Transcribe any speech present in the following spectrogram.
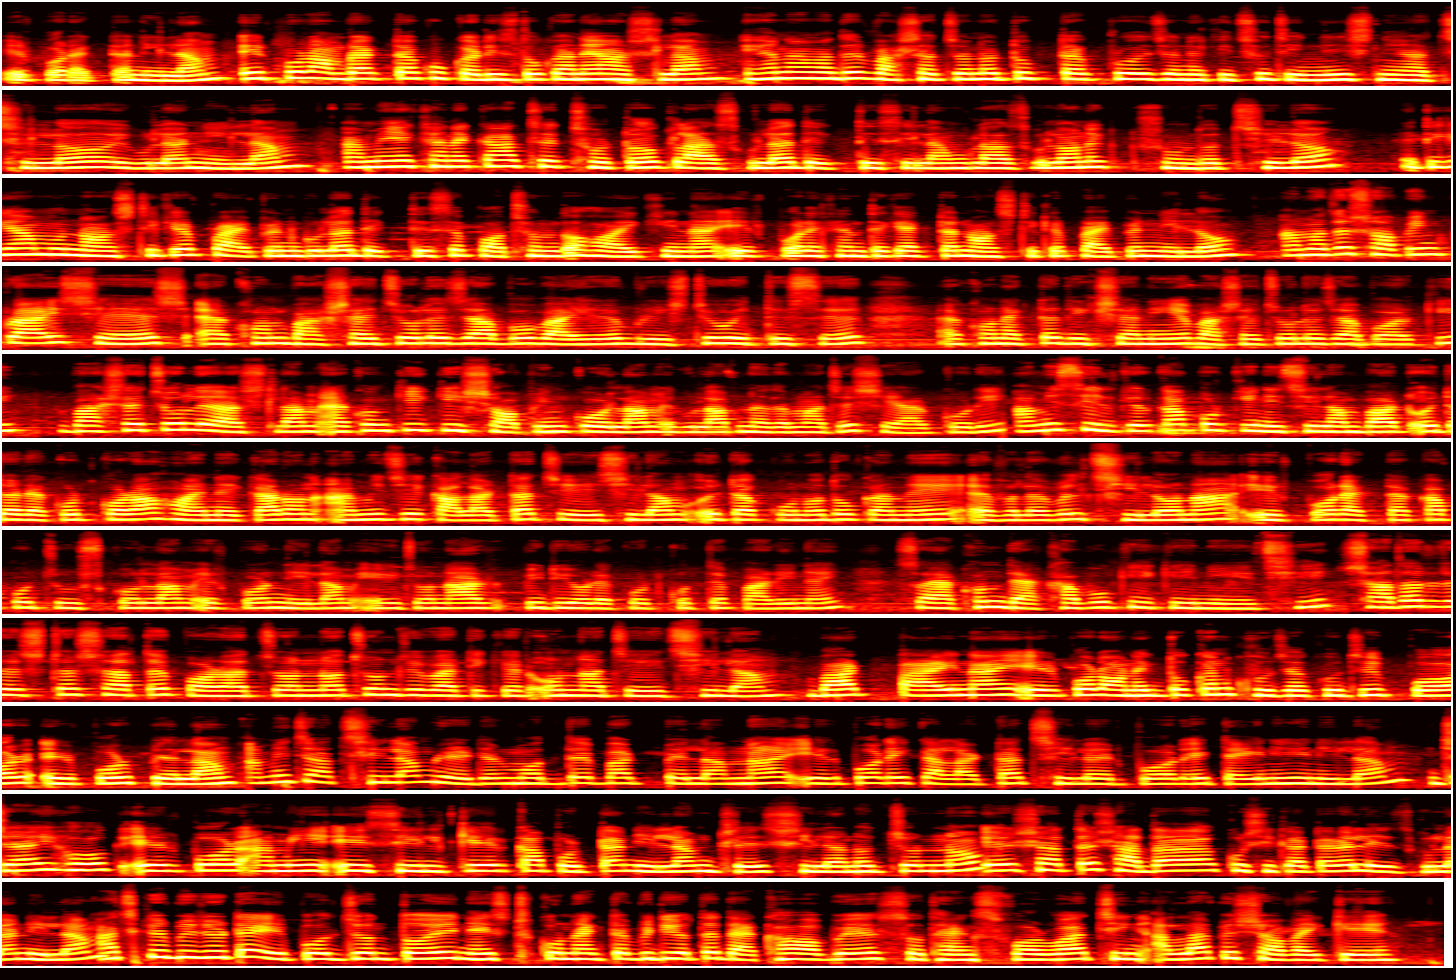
এরপর একটা নিলাম। এরপর আমরা একটা কুকারিস দোকানে আসলাম। এখানে আমাদের বাসার জন্য টুকটাক প্রয়োজনীয় কিছু জিনিস নেওয়ার ছিল। এগুলা নিলাম। আমি এখানে কাঁচের ছোট গ্লাসগুলা দেখতেছিলাম। গ্লাসগুলো অনেক সুন্দর ছিল। এদিকে আমার ননস্টিকের প্রাইপ্যানগুলো দেখতেছে পছন্দ হয় কি না এরপর এখান থেকে একটা ননস্টিকের প্রাইপেন নিল। আমাদের শপিং প্রায় শেষ, এখন বাসায় চলে যাব, বাইরে বৃষ্টি হইতেছে। এখন একটা রিক্সা নিয়ে বাসায় চলে যাব আর কি। বাসায় চলে আসলাম, এখন কি কি শপিং করলাম এগুলো আপনাদের মাঝে শেয়ার করি। আমি সিল্কের কাপড় কিনেছিলাম বাট ওইটা রেকর্ড করা হয়নি কারণ আমি যে কালারটা চেয়েছিলাম, ওইটা কোনো দোকানে অ্যাভেলেবেল ছিল না। এরপর একটা কাপড় চুজ করলাম, এরপর নিলাম, এই জন্য আর ভিডিও রেকর্ড করতে পারি নাই। সো এখন দেখাবো কি কি নিয়েছি। সাদা ড্রেসটার সাথে পরার জন্য চন্দ্রিবাটিকের ওনা চেয়েছিলাম বাট পাই নাই। এরপর অনেক দোকান খুঁজাখুঁজি পর এরপর পেলাম। আমি চাচ্ছিলাম রেডের মধ্যে বাট পেলাম না। এরপর এই কালারটা ছিল, এরপর এটাই নিয়ে নিলাম। যাই হোক, এরপর আমি এই সিল্কের কাপড়টা নিলাম ড্রেস শিলানোর জন্য। এর সাথে সাদা কুশি কাটারের লেসগুলা নিলাম। আজকের ভিডিওটা এই পর্যন্তই। নেক্সট কোন একটা ভিডিওতে দেখা হবে। সো থ্যাংকস ফর ওয়াচিং আল্লাহ হাফেজ সবাইকে।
